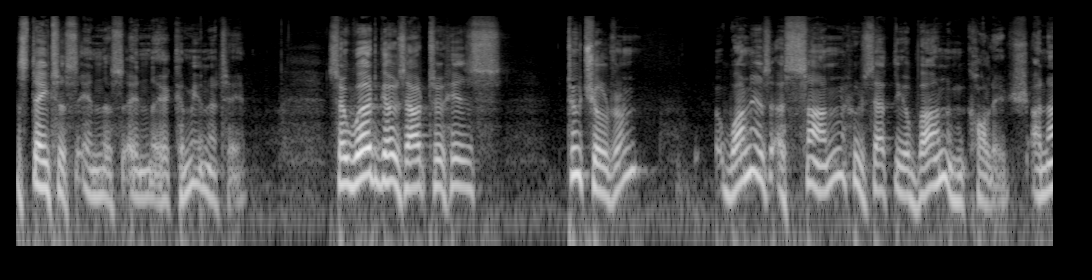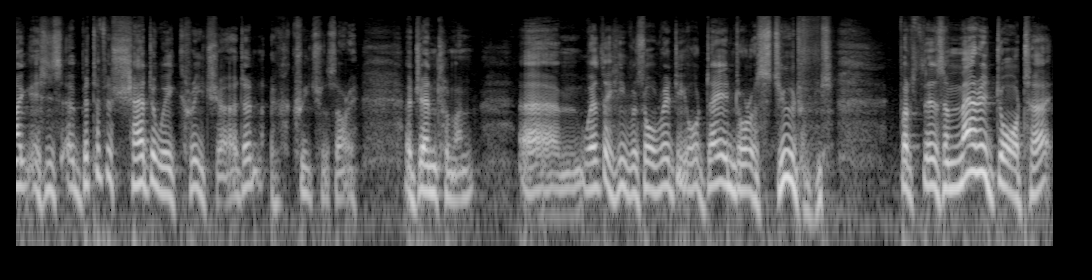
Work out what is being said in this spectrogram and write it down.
status in, this, in the community. So word goes out to his two children. One is a son who's at the Urbanum College, and I, he's a bit of a shadowy creature. I don't a creature, sorry, a gentleman. Um, whether he was already ordained or a student, but there's a married daughter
